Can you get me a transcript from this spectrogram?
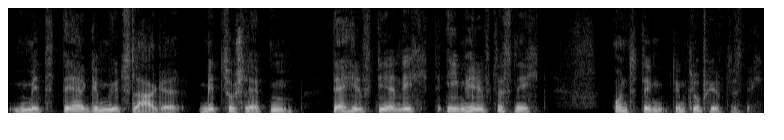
mit der Gemütslage mitzuschleppen, der hilft dir nicht, ihm hilft es nicht und dem, dem Club hilft es nicht.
